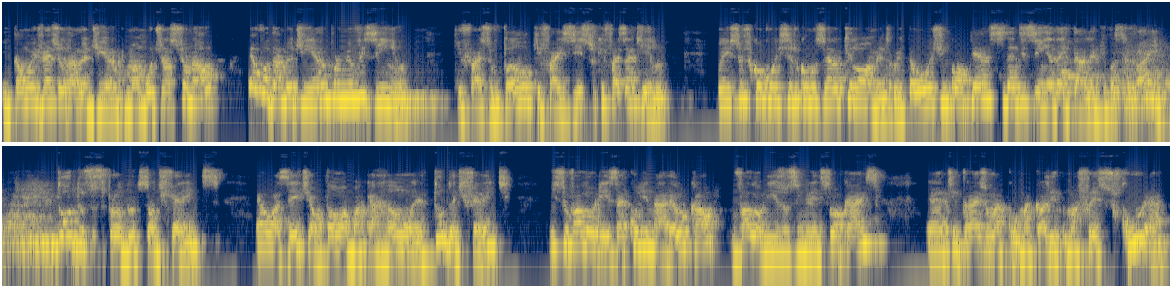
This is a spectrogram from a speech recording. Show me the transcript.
Então, ao invés de eu dar meu dinheiro para uma multinacional, eu vou dar meu dinheiro para o meu vizinho, que faz o pão, que faz isso, que faz aquilo. Então, isso ficou conhecido como zero quilômetro. Então, hoje, em qualquer cidadezinha da Itália que você vai, todos os produtos são diferentes. É o azeite, é o pão, é o macarrão, é tudo é diferente. Isso valoriza a culinária local, valoriza os ingredientes locais, é, te traz uma, uma, uma frescura,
